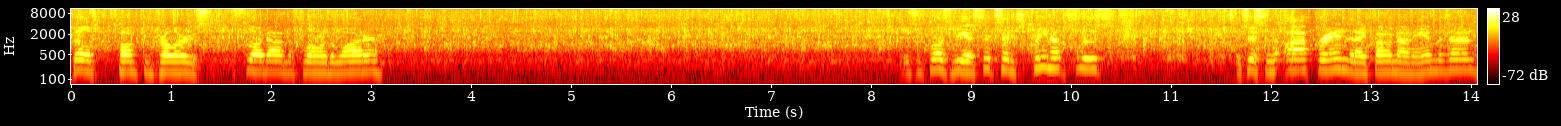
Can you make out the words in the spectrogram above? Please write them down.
bilge pump controllers slow down the flow of the water. This is supposed to be a six inch cleanup sluice. It's just an off brand that I found on Amazon.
